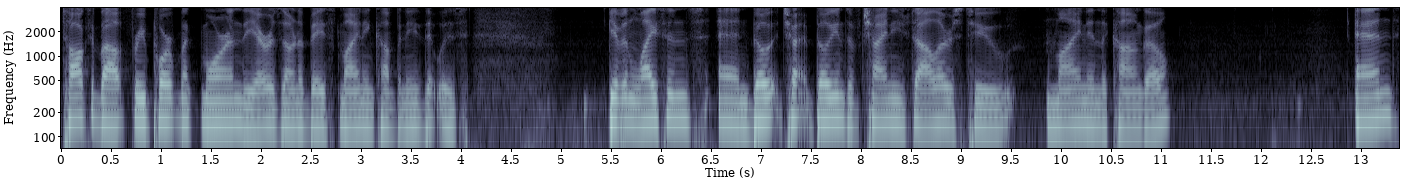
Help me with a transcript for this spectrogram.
talked about Freeport McMoRan, the Arizona based mining company that was given license and billions of Chinese dollars to mine in the Congo. And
